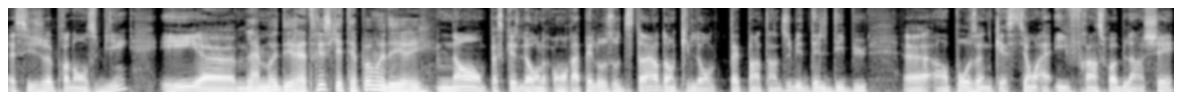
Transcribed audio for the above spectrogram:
euh, si je prononce bien. Et euh, La modératrice qui était pas modérée. non, parce que là, on, on rappelle aux auditeurs, donc ils l'ont peut-être pas entendu, mais dès le début, euh, en posant une question à Yves-François Blanchet,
